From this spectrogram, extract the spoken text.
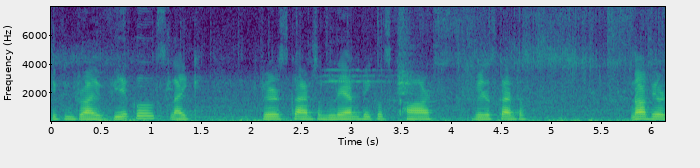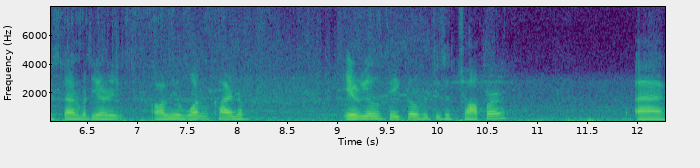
you can drive vehicles like various kinds of land vehicles cars various kinds of not various kind but there is only one kind of aerial vehicle which is a chopper. Uh,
